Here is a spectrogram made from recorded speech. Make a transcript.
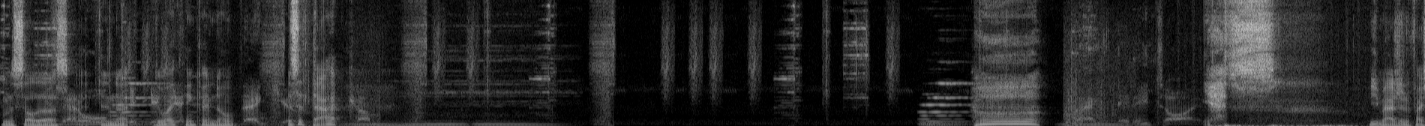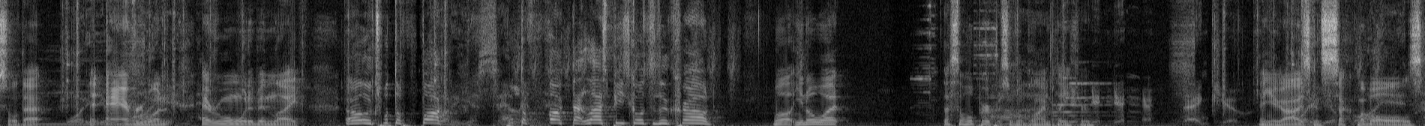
I'm gonna sell this. that? And uh, that, do I think I know? Thank you. Is it that? Come. Back any time. yes. Can you imagine if I sold that? And everyone, everyone would have been like, Alex, what the fuck? What are you selling? What the fuck? That last piece goes to the crowd. Well, you know what? That's the whole purpose of a blind playthrough. Thank you. And you guys can suck my balls.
